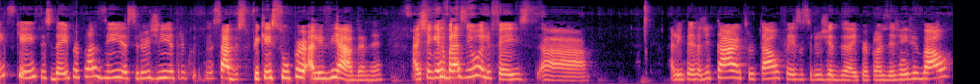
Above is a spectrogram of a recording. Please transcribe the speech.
Esquenta, isso daí hiperplasia, cirurgia, sabe? Fiquei super aliviada, né? Aí cheguei no Brasil, ele fez a, a limpeza de tártaro tal, fez a cirurgia da hiperplasia gengival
